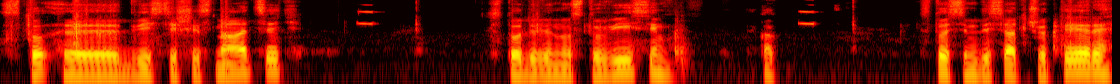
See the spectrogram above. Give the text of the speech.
100, е, 216, 198, така 174,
